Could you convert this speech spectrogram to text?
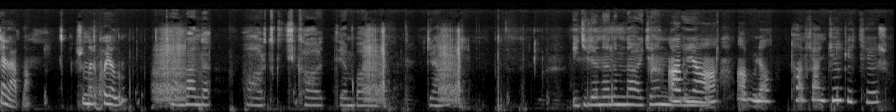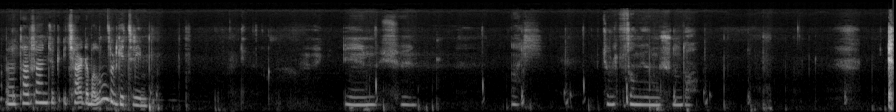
Gel ablam. Şunları koyalım. Tamam ben de artık çıkarttım bari. Gel. İlgilenelim derken. Abla, abla tavşancığı getir. Ee, tavşancık içeride balım dur getireyim. Ee. Ay. Bir türlü tutamıyorum şunu da.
